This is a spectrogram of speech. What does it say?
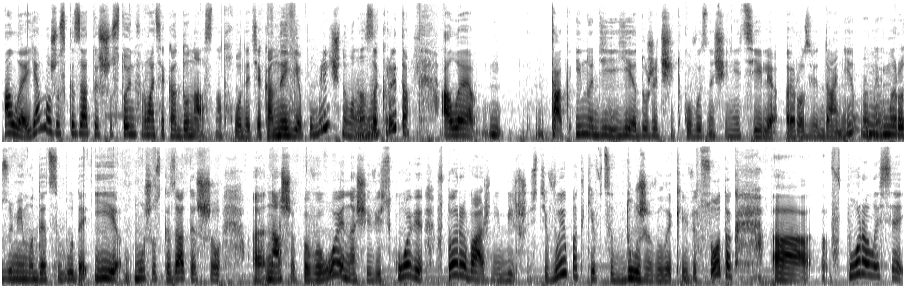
Але я можу сказати, що з тої інформації, яка до нас надходить, яка не є публічною, вона закрита, але так, іноді є дуже чітко визначені цілі е, розвіддані. Ми, ми розуміємо, де це буде. І мушу сказати, що е, наше ПВО і наші військові в переважній більшості випадків це дуже великий відсоток. е, Впоралися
